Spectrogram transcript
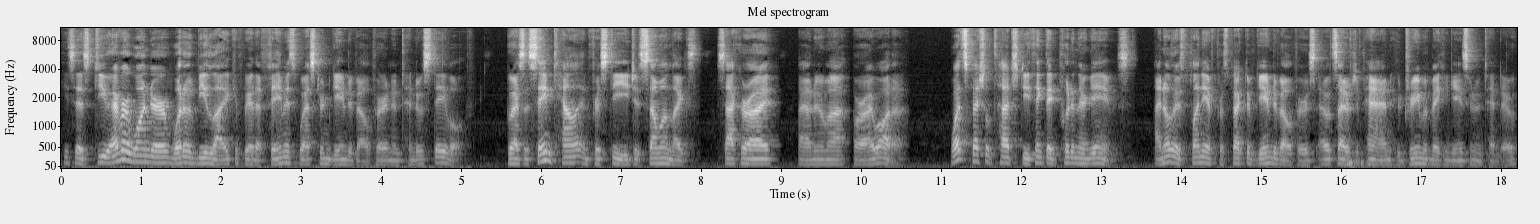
He says, Do you ever wonder what it would be like if we had a famous Western game developer in Nintendo stable who has the same talent and prestige as someone like Sakurai, Aonuma, or Iwata? What special touch do you think they'd put in their games? I know there's plenty of prospective game developers outside of Japan who dream of making games for Nintendo,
